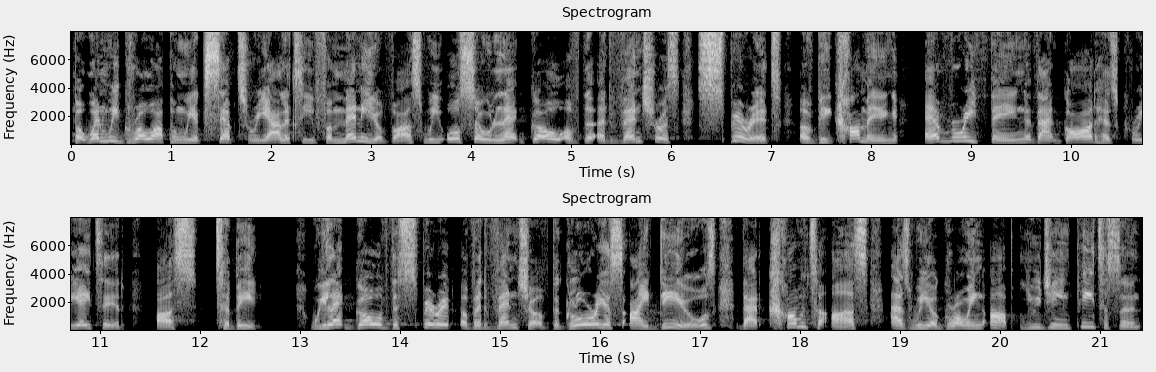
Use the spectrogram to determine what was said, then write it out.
But when we grow up and we accept reality, for many of us, we also let go of the adventurous spirit of becoming everything that God has created us to be. We let go of the spirit of adventure, of the glorious ideals that come to us as we are growing up. Eugene Peterson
